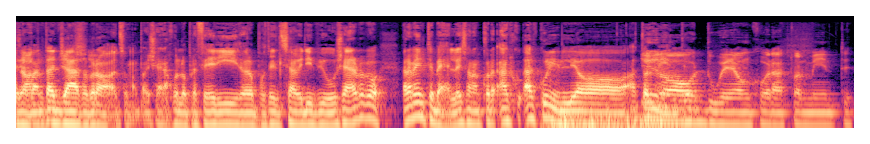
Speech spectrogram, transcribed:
Esatto, avvantaggiato, sì. però insomma poi c'era quello preferito, lo potenziavi di più, cioè era proprio veramente bello, io sono ancora, alc- alcuni li ho Io attualmente. ne ho due ancora attualmente.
